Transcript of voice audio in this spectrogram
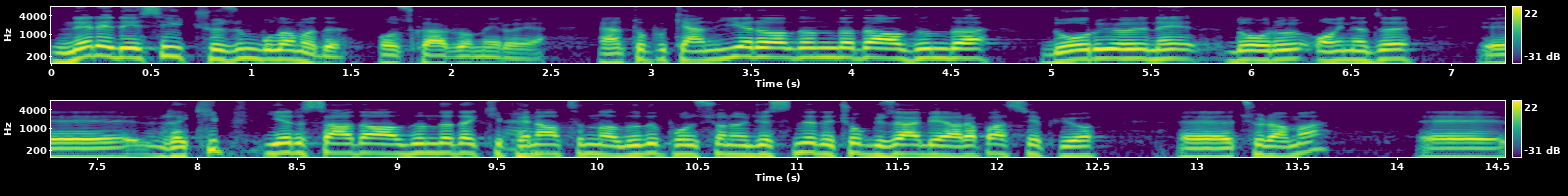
neredeyse hiç çözüm bulamadı Oscar Romero'ya. Yani topu kendi yarı alanında da aldığında doğru yöne doğru oynadı. e, rakip yarı sahada aldığında da ki penaltının alındığı pozisyon öncesinde de çok güzel bir ara pas yapıyor e, Thuram'a. E,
